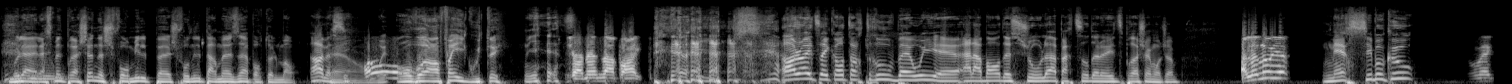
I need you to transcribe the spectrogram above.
Moi, la, la semaine prochaine, je fournis, le, je fournis le parmesan pour tout le monde. Ah, merci. Euh, on, va, on va enfin y goûter. J'amène la paille. All right, c'est qu'on te retrouve, ben oui, euh, à la barre de ce show-là à partir de lundi prochain, mon chum. Alléluia! Merci beaucoup. Ouais.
